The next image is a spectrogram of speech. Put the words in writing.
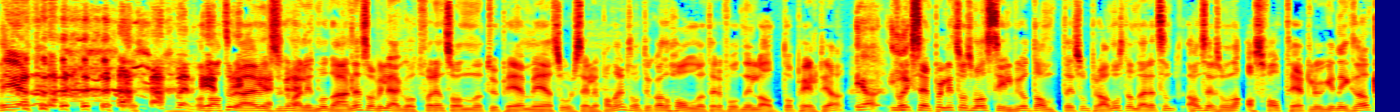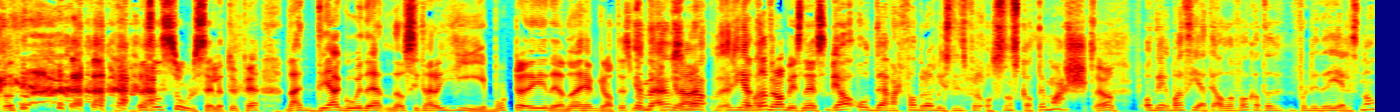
Og da tror jeg, hvis du skal være litt moderne, så ville jeg gått for en sånn tupé med solcellepanel, sånn at du kan holde telefonen din ladet opp hele tida. Ja, i- For eksempel litt sånn som han Silvio Dante i Sopranos. Den der, han ser ut som han har asfaltert luggen, ikke sant? en sånn solcelletupé. Nei, det er god idé. Å sitte her og gi bort eh, ideene helt gratis. Men, Ja, men det er det er ikke det her. Dette er bra business. Ja, og det er i hvert fall bra business for oss som skal til Mars. Ja. Og det bare sier jeg til alle folk, at det, fordi det gjelder nå,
